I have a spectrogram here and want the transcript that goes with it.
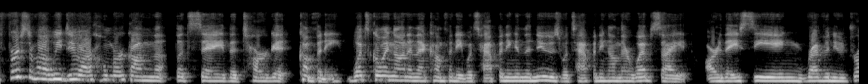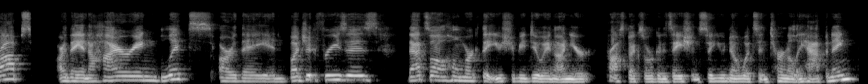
first of all, we do our homework on the, let's say, the target company. What's going on in that company? What's happening in the news? What's happening on their website? Are they seeing revenue drops? Are they in a hiring blitz? Are they in budget freezes? That's all homework that you should be doing on your prospects organization so you know what's internally happening.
